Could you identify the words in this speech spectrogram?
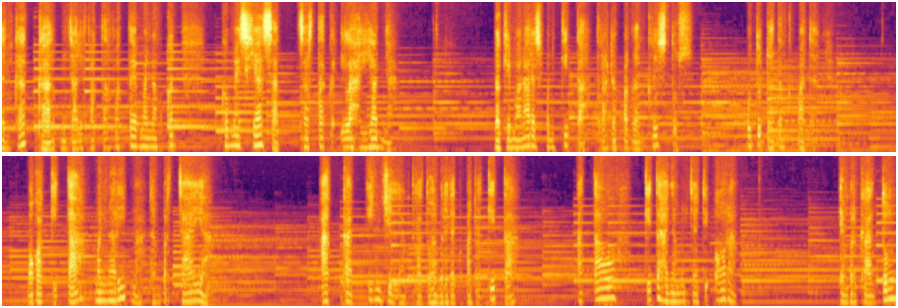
dan gagal mencari fakta-fakta yang menaklukkan kemesiasan serta keilahiannya. Bagaimana respon kita terhadap panggilan Kristus untuk datang kepadanya? Maukah kita menerima dan Injil yang telah Tuhan berikan kepada kita atau kita hanya menjadi orang yang bergantung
